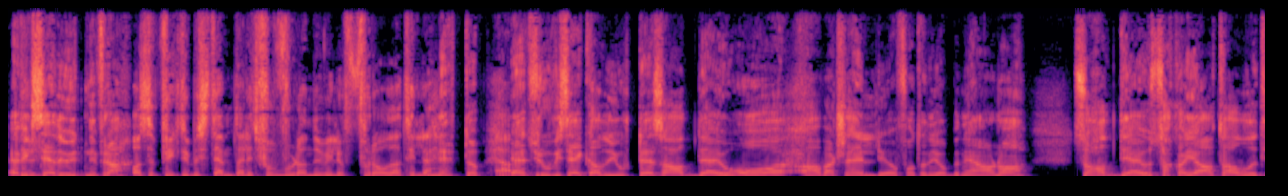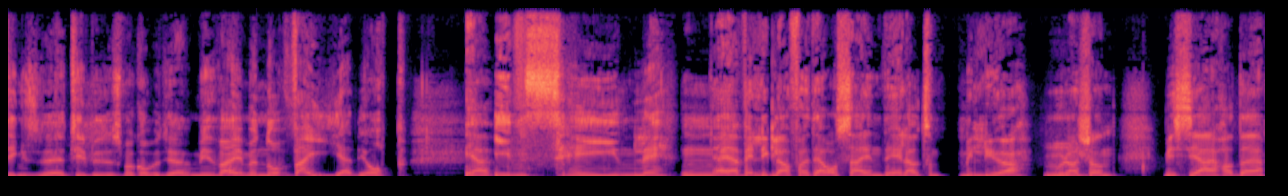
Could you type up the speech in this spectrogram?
Jeg fikk se det utenifra. Og så fikk du bestemt deg litt for hvordan du ville forholde deg til det. Nettopp. Ja. Jeg tror Hvis jeg ikke hadde gjort det, så hadde jeg jo, og har vært så heldig og fått den jobben jeg har nå, så hadde jeg jo takka ja til alle ting, tilbudene som har kommet min vei, men nå veier jeg de opp. Jeg- Insanely! Mm, jeg er veldig glad for at jeg også er en del av et sånt miljø. hvor det er sånn, Hvis jeg hadde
